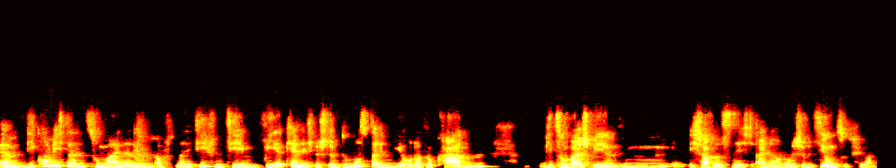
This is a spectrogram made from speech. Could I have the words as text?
ähm, wie komme ich denn zu meinen, auf meine tiefen Themen? Wie erkenne ich bestimmte Muster in mir oder Blockaden? Wie zum Beispiel, hm, ich schaffe es nicht, eine harmonische Beziehung zu führen.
